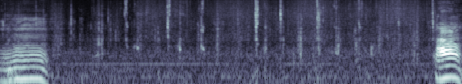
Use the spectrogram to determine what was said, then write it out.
음. 아.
